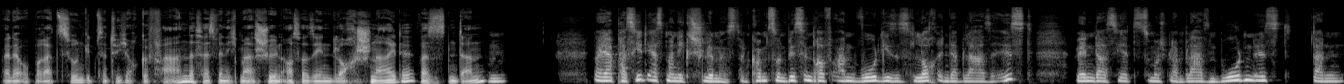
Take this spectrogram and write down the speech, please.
bei der Operation gibt es natürlich auch Gefahren. Das heißt, wenn ich mal schön aus Versehen ein Loch schneide, was ist denn dann? Naja, passiert erstmal nichts Schlimmes. Dann kommt es so ein bisschen drauf an, wo dieses Loch in der Blase ist. Wenn das jetzt zum Beispiel am Blasenboden ist, dann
